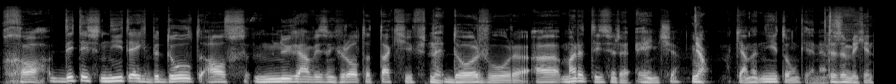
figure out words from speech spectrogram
Goh, dit is niet echt bedoeld als, nu gaan we eens een grote taxshift nee. doorvoeren. Uh, maar het is er eentje. Ja. Ik kan het niet ontkennen. Het is een begin.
